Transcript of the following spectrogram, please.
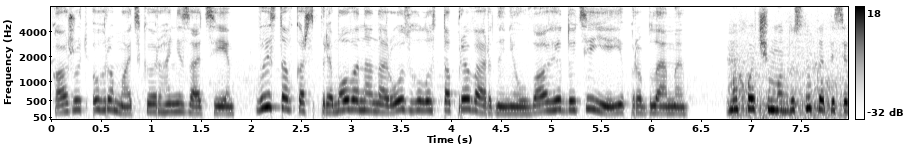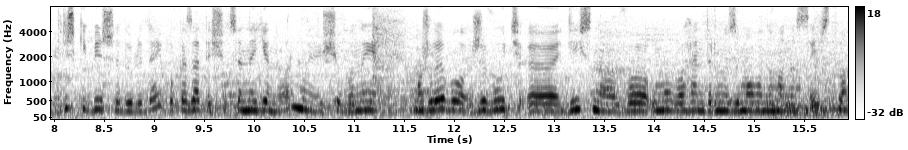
кажуть у громадській організації. Виставка ж спрямована на розголос та привернення уваги до цієї проблеми. Ми хочемо дослухатися трішки більше до людей, показати, що це не є нормою, що вони можливо живуть е, дійсно в умовах гендерно зумовленого насильства,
